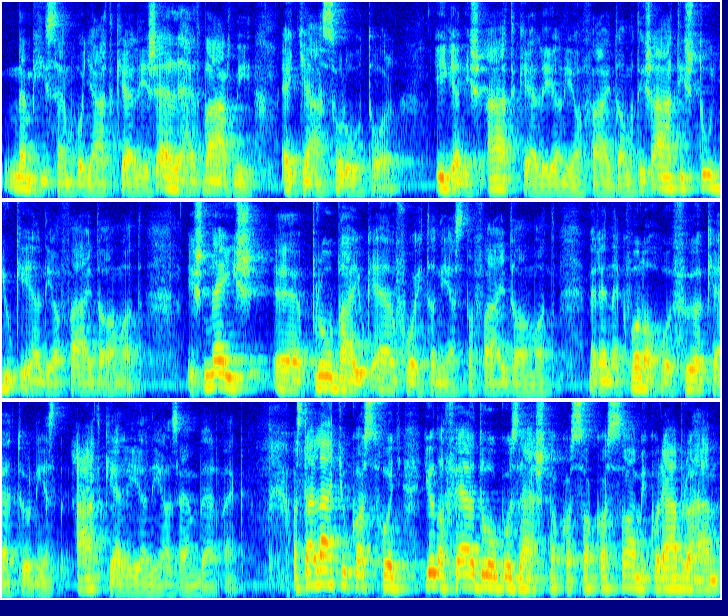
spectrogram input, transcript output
nem hiszem, hogy át kell, és el lehet várni egy gyászolótól igenis át kell élni a fájdalmat, és át is tudjuk élni a fájdalmat. És ne is e, próbáljuk elfolytani ezt a fájdalmat, mert ennek valahol föl kell törni, ezt át kell élni az embernek. Aztán látjuk azt, hogy jön a feldolgozásnak a szakasza, amikor Ábrahám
